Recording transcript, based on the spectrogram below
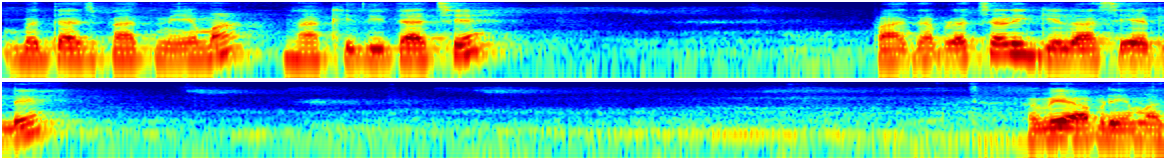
બધા જ ભાત મેં એમાં નાખી દીધા છે. ભાત આપણા ચડી ગયેલા છે એટલે. હવે આપણે એમાં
